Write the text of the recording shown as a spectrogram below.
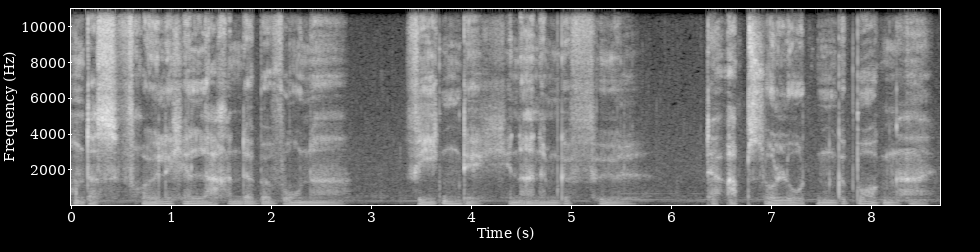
Und das fröhliche Lachen der Bewohner wiegen dich in einem Gefühl absoluten Geborgenheit.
